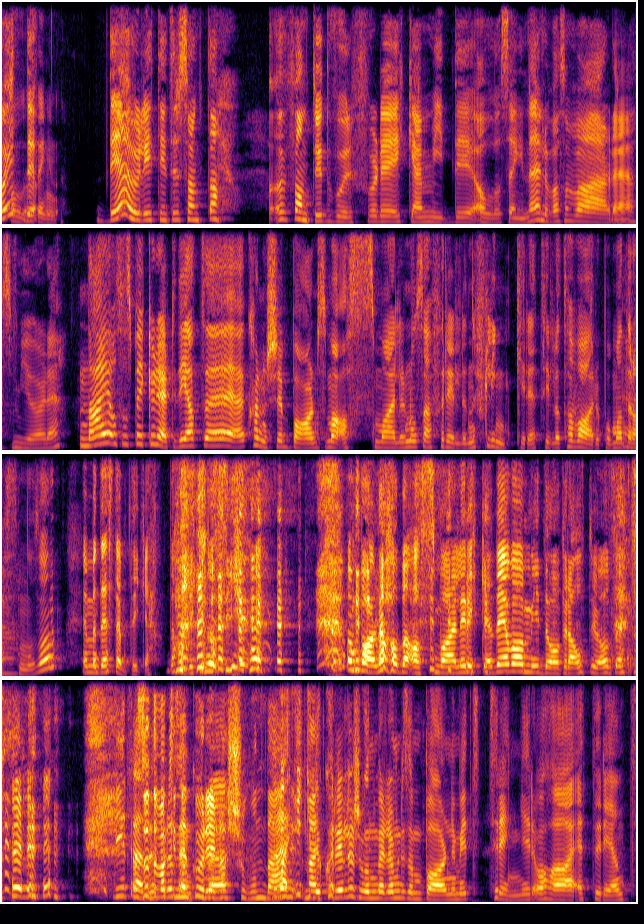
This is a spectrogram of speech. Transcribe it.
Oi, alle det, sengene. det er jo litt interessant, da. Fant du ut hvorfor det ikke er midd i alle sengene? Eller hva, som, hva er det som gjør det? Nei, og så spekulerte de at eh, kanskje barn som har astma eller noe, så er foreldrene flinkere til å ta vare på madrassen og sånn. Men det stemte ikke. Det hadde ikke noe å si om barna hadde astma eller ikke. Det var midd overalt uansett. Så det var ikke noen korrelasjon der? Det var ikke noen korrelasjon mellom liksom barnet mitt trenger å ha et rent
